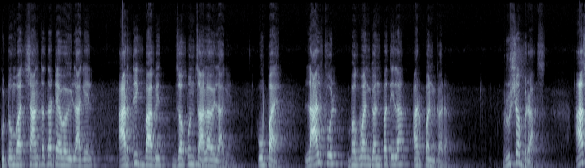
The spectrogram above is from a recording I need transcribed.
कुटुंबात शांतता ठेवावी लागेल आर्थिक बाबीत जपून चालावे लागेल. उपाय लाल फूल भगवान गणपतीला अर्पण करा. वृषभ रास आज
